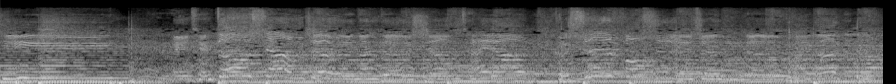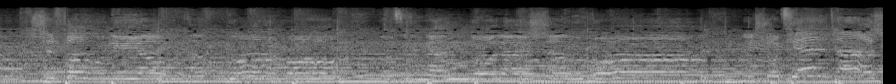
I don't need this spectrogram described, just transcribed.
情，每天都笑着暖得像太阳，可是否是真的快乐呢？是否你有看过我独自难过的生活？你说天塌下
